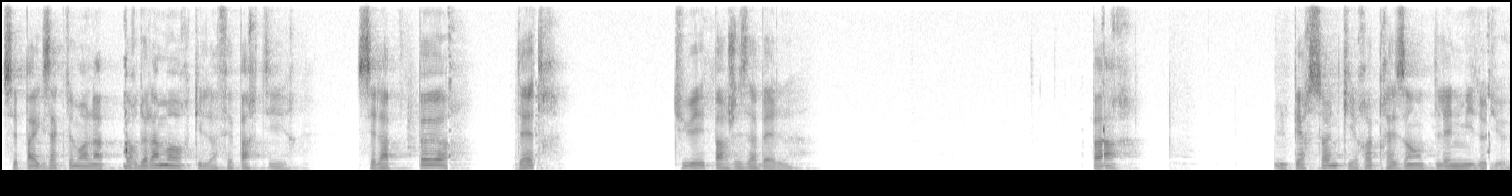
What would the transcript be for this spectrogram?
C'est pas exactement la peur de la mort qui l'a fait partir, c'est la peur d'être tué par Jézabel, par une personne qui représente l'ennemi de Dieu.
